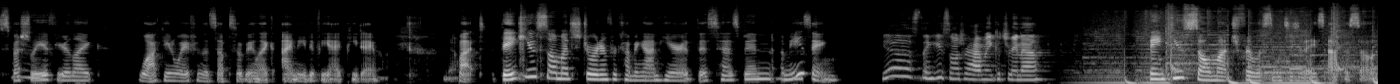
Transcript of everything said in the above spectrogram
especially mm. if you're like, walking away from this episode being like, I need a VIP day. Yeah. But thank you so much, Jordan, for coming on here. This has been amazing. Yes, thank you so much for having me, Katrina. Thank you so much for listening to today's episode.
